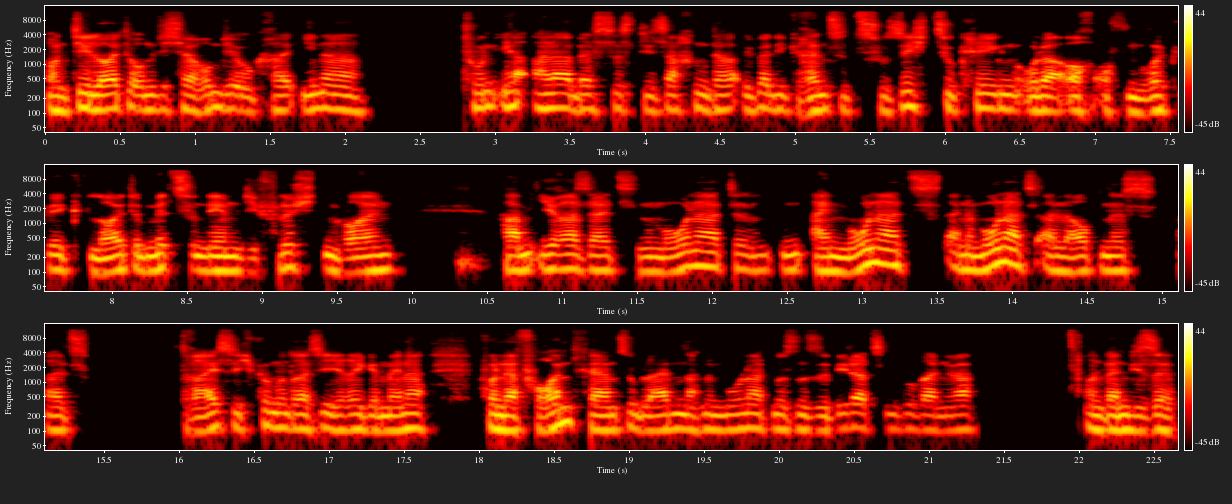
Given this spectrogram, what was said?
Und die Leute um dich herum, die Ukrainer, tun ihr allerbestes, die Sachen da über die Grenze zu sich zu kriegen oder auch auf dem Rückweg Leute mitzunehmen, die flüchten wollen haben ihrerseits einen Monat, ein Monats, eine Monatserlaubnis als 30, 35-jährige Männer von der Front fernzubleiben. Nach einem Monat müssen sie wieder zum Gouverneur. Und wenn diese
